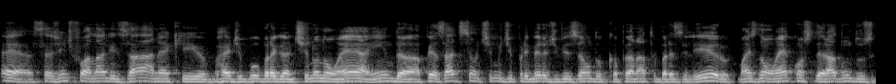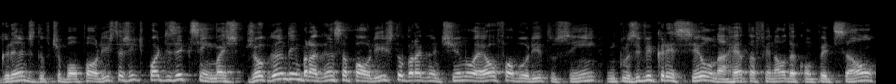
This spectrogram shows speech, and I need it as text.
É, se a gente for analisar, né, que o Red Bull Bragantino não é ainda, apesar de ser um time de primeira divisão do Campeonato Brasileiro, mas não é considerado um dos grandes do futebol paulista, a gente pode dizer que sim. Mas jogando em Bragança Paulista, o Bragantino é o favorito, sim. Inclusive cresceu na reta final da competição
